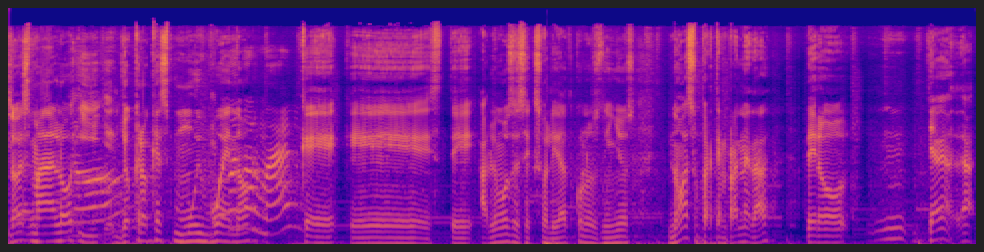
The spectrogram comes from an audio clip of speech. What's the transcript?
No es malo y yo creo que es muy bueno que, que este, hablemos de sexualidad con los niños, no a súper temprana edad, pero mm, ya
